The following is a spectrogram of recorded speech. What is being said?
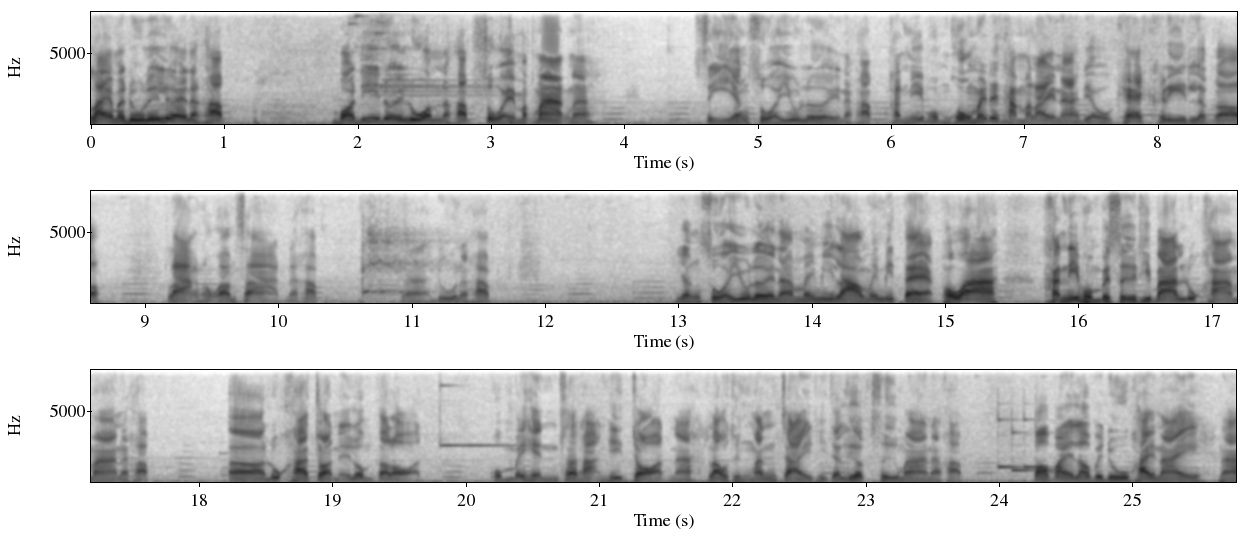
ไล่มาดูเรื่อยๆนะครับ บอดี้โดยรวมนะครับสวยมากๆนะ สียังสวยอยู่เลยนะครับคันนี้ผมคงไม่ได้ทำอะไรนะ เดี๋ยวแค่คลีนแล้วก็ล้างทำความสะอาดนะครับอ่าดูนะครับ ยังสวยอยู่เลยนะ ไม่มีร้าวไม่มีแตก เพราะว่าคันนี้ผมไปซื้อที่บ้านลูกค้ามานะครับเออลูกค้าจอดในร่มตลอด ผมไปเห็นสถานที่จอดนะ เราถึงมั่นใจที่จะเลือกซื้อมานะครับ ต่อไปเราไปดูภายในนะ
